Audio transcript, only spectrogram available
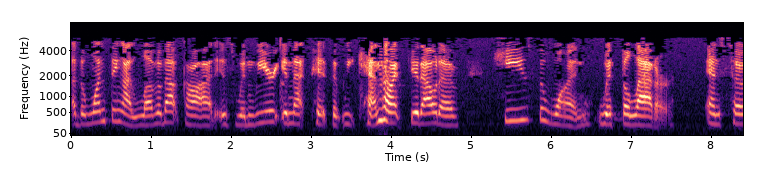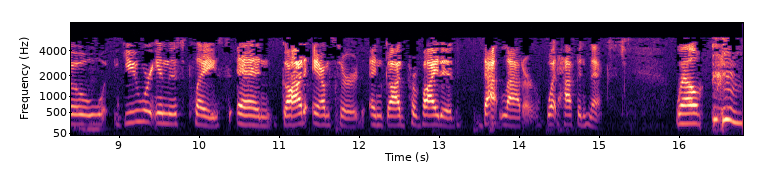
uh, the one thing I love about God is when we're in that pit that we cannot get out of, He's the one with the ladder. And so you were in this place and God answered and God provided that ladder. What happened next? Well, 2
